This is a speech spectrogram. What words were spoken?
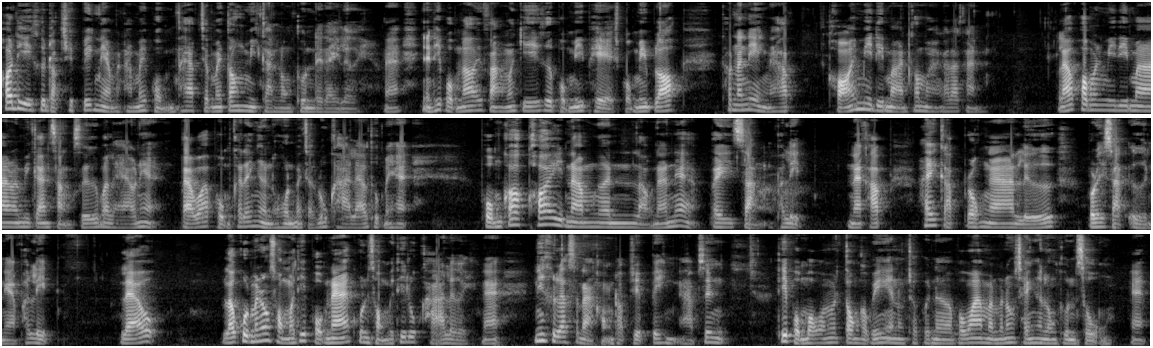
ข้อดีคือ dropshipping เนี่ยมันทำให้ผมแทบจะไม่ต้องมีการลงทุนใดๆเลยนะอย่างที่ผมเล่าให้ฟังเมื่อกี้คือผมมีเพจผมมีบล็อก เท่านั้นเองนะครับ ขอให้มีดีมานเข้ามาก็แล้วกัน แล้วพอมันมีดีมานมันมีการสั่งซื้อมาแล้วเนี่ยแปลว่าผมก็ได้เงินโอนมาจากลูกค้าแล้วถูกไหมฮะผมก็ค่อยนำเงินเหล่านั้นเนี่ยไปสั่งผลิตนะครับ ให้กับโรงงานหรือบริษัทอื่นเนี่ยผลิต แล้วแล้วคุณไม่ต้องส่งมาที่ผมนะ คุณส่งไปที่ลูกค้าเลยนะ นี่คือลักษณะของ drop shipping นะครับ ซึ่งที่ผมบอกว่ามันตรงกับวิ่ง entrepreneur เพราะว่ามันไม่ต้องใช้เงินลงทุนสูงนะ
